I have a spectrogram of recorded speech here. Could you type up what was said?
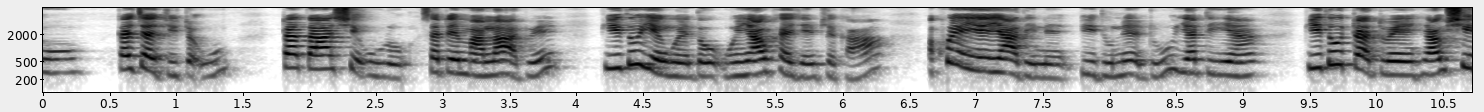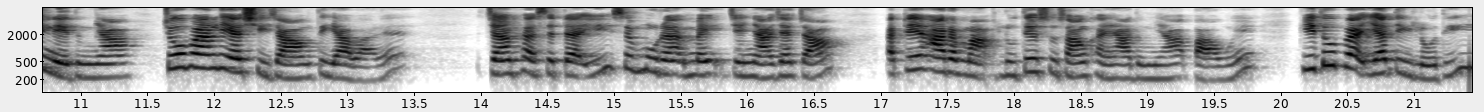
အူတက်ကြက်ကြီးတအူတပ်သား8ဦးတို့စက်တင်ဘာလအတွင်းပြည်သူရင်ဝင်သို့ဝင်ရောက်ခဲ့ခြင်းဖြစ်ကအခွင့်အရေးရသည်နှင့်ပြည်သူနှင့်အတူရက်တရန်ပြည်သူတပ်တွင်ရောက်ရှိနေသူများကြိုးပမ်းလျက်ရှိကြောင်းသိရပါတယ်။အကြမ်းဖက်စစ်တပ်၏စစ်မှုထမ်းအမိန့်ကြေညာချက်ကြောင့်အတင်းအဓမ္မလူသစ်စုဆောင်းခံရသူများအပါအဝင် ပြည်သူ့ဘက်ရက်တီလိုသည့်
